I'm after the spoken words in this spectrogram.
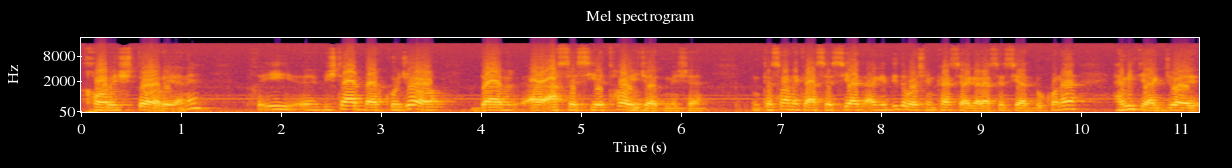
خارشداره یعنی بیشتر در کجا؟ در اساسیت ها ایجاد میشه. این کسانی که اساسیت اگه دیده باشیم کسی اگر اساسیت بکنه همیت یک جای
